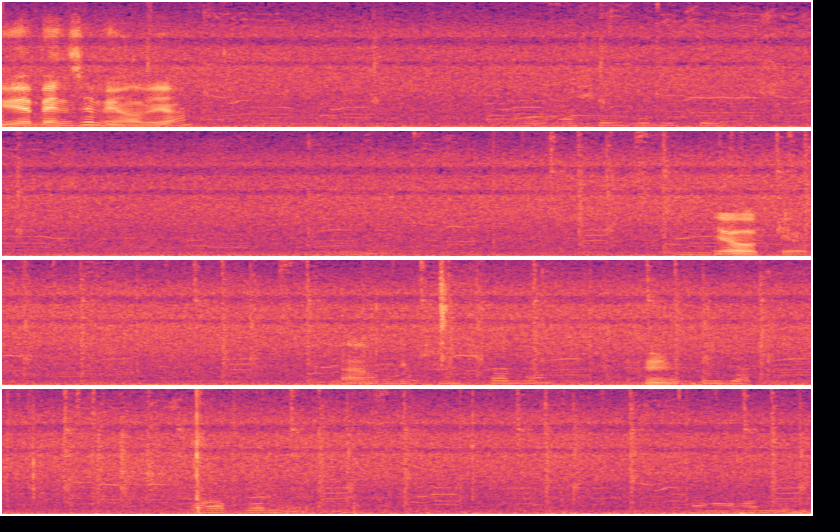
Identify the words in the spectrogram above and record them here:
Büyüye benzemiyor abi ya. O aşırı. Yok yok. Tamam. Bunları bir çıkaracağım. Hı. Yapınca rahat vermiyor. Tam alamıyorum.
